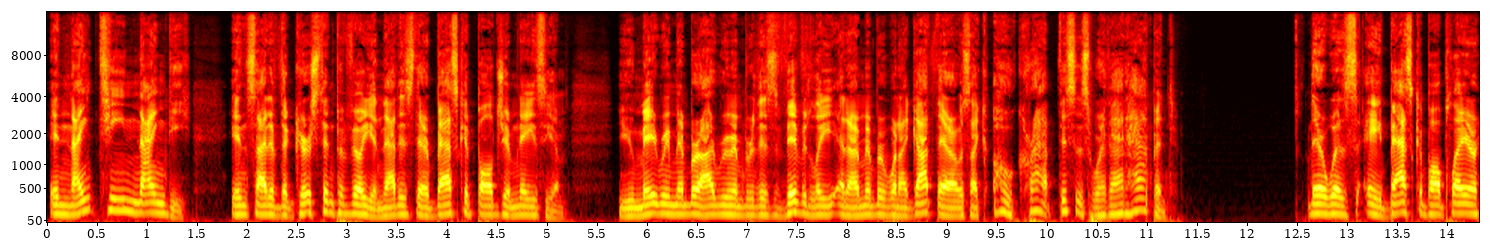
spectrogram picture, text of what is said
In 1990, inside of the Gersten Pavilion, that is their basketball gymnasium. You may remember, I remember this vividly, and I remember when I got there, I was like, oh crap, this is where that happened. There was a basketball player,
